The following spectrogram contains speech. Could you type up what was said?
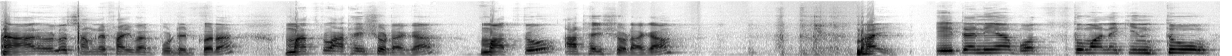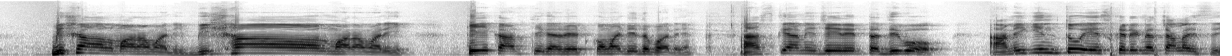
আর হলো সামনে ফাইবার পোর্টেড করা। মাত্র আঠাইশশো টাকা, মাত্র আঠাইশশো টাকা। ভাই, এটা নিয়ে বর্তমানে কিন্তু বিশাল মারামারি বিশাল মারামারি। কে কার থেকে রেট কমাই দিতে পারে? আজকে আমি যে রেটটা দিব, আমি কিন্তু স্কেটিংটা চালাইছি।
